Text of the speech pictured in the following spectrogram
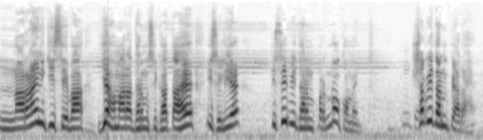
नारायण की सेवा, यह हमारा धर्म सिखाता है। इसलिए किसी भी धर्म पर नो कमेंट। सभी धर्म प्यारा है।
